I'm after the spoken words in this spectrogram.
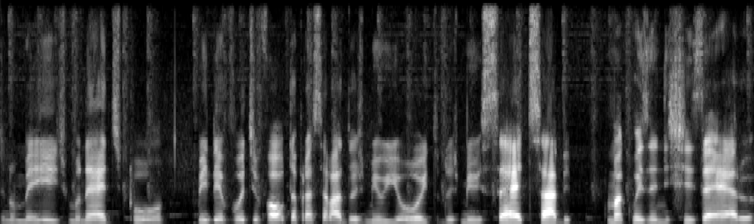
no mesmo, né? Tipo, me levou de volta pra, sei lá, 2008, 2007, sabe? Uma coisa NX0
